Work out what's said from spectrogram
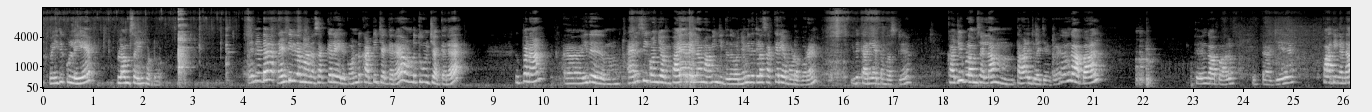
இப்போ இதுக்குள்ளேயே ப்ளம்ஸையும் போட்டுவோம் என்னட்டா ரெண்டு விதமான சர்க்கரை இருக்கு. ஒன்று கட்டி சர்க்கரை ஒன்று தூள் சர்க்கரை. இப்போ நான் இது அரிசி கொஞ்சம் பயரெல்லாம் அவிஞ்சிட்டது கொஞ்சம். இதுக்கெல்லாம் சர்க்கரையை போட போகிறேன் இது கரையட்டும் ஃபஸ்ட்டு கஜு பிளம்ஸ் எல்லாம் தாளிச்சு வச்சிருக்கிறேன். தேங்காய் பால். தேங்காய் பாலும் விட்டாச்சு. பார்த்தீங்கன்னா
